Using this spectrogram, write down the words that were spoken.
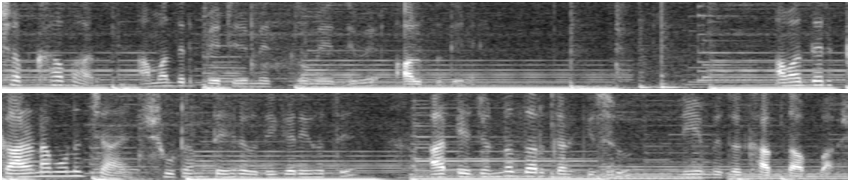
যেসব খাবার আমাদের পেটের মেদ কমিয়ে দেবে অল্প দিনে। আমাদের কার না মনে চায় দেহের অধিকারী হতে আর এজন্য দরকার কিছু নিয়মিত খাদ্য অভ্যাস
